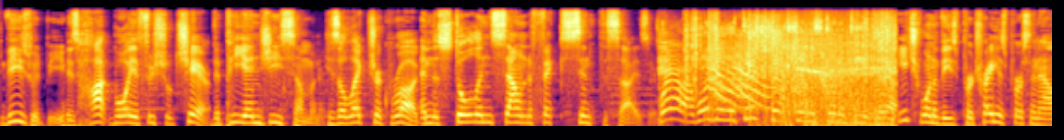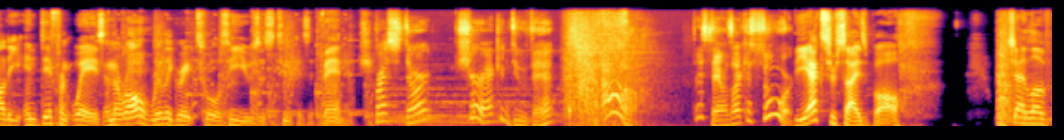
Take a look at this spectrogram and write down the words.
These would be his Hot Boy official chair, the PNG summoner, his electric rug, and the stolen sound effects synthesizer. Wow, I wonder what this section is gonna be about. Each one of these portray his personality in different ways, and they're all really great tools he uses to his advantage. Press start? Sure, I can do that. Oh, this sounds like a sword. The exercise ball, which I love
